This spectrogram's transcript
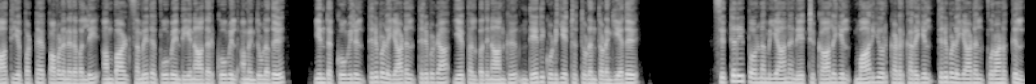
பாத்தியப்பட்ட பவளநிறவல்லி அம்பாள் சமேத பூவேந்தியநாதர் கோவில் அமைந்துள்ளது. இந்தக் கோவிலில் திருவிளையாடல் திருவிழா ஏப்ரல் பதினான்கு தேதி கொடியேற்றத்துடன் தொடங்கியது. சித்திரை பௌர்ணமியான நேற்று காலையில் மாரியூர் கடற்கரையில் திருவிளையாடல் புராணத்தில்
